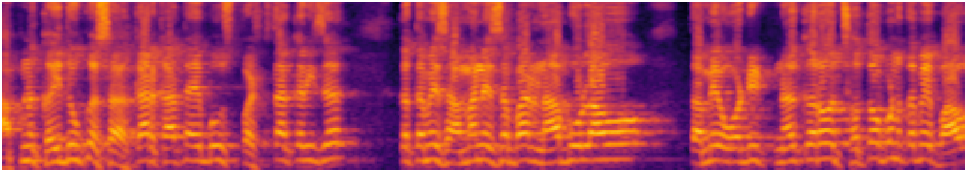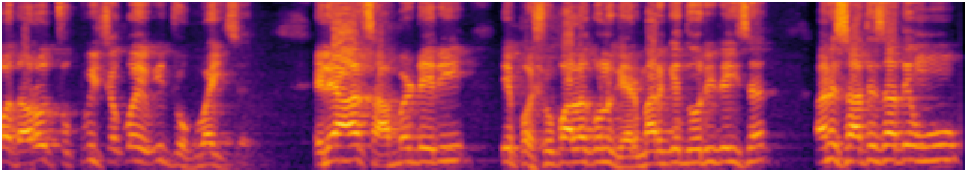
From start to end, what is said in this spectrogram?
આપને કહી દઉં કે સહકાર ખાતાએ બહુ સ્પષ્ટતા કરી છે કે તમે સામાન્ય સભા ના બોલાવો, તમે ઓડિટ ન કરો છતાં પણ તમે ભાવ વધારો ચૂકવી શકો એવી જોગવાઈ છે. એટલે આ સાબરડેરી એ પશુપાલકોને ગેરમાર્ગે દોરી રહી છે અને સાથે સાથે હું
